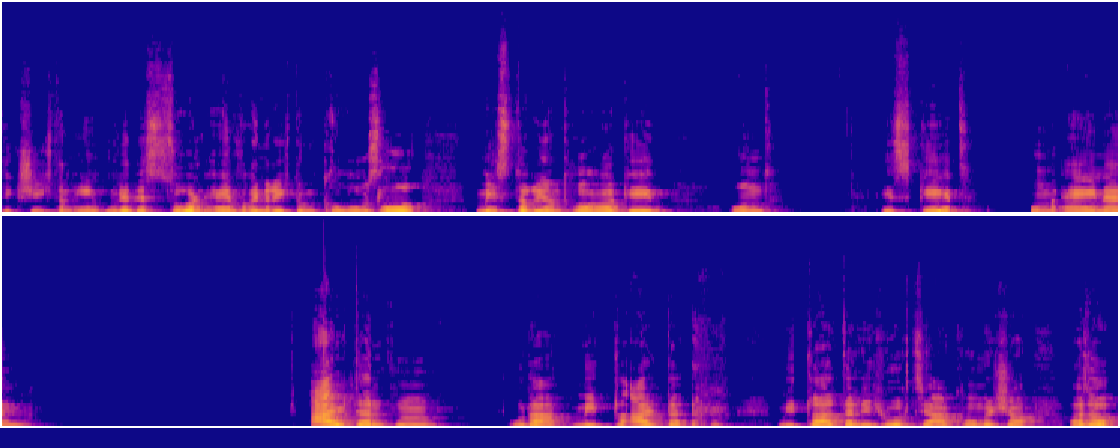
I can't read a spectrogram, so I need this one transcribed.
die Geschichte dann enden wird. Es soll einfach in Richtung Grusel, Mystery und Horror gehen und es geht um einen alternden oder Mittelalter, mittelalterlich hoch sehr komischer, also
